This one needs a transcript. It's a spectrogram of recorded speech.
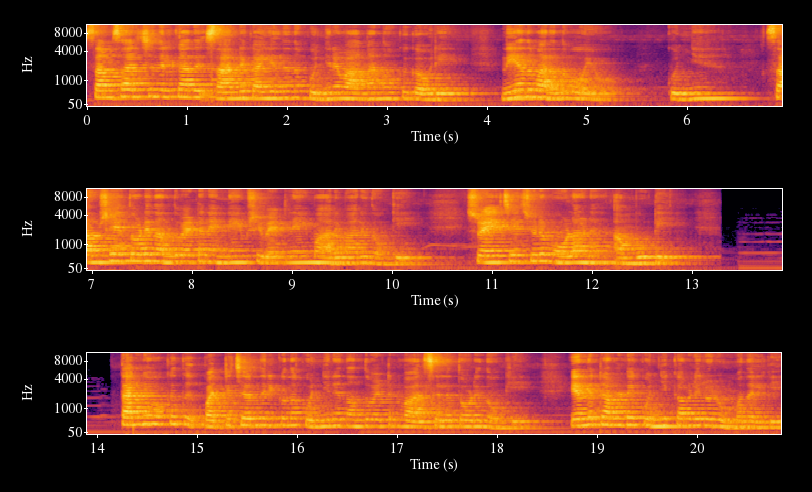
സംസാരിച്ചു നിൽക്കാതെ സാറിന്റെ കയ്യിൽ നിന്ന് കുഞ്ഞിനെ വാങ്ങാൻ നോക്ക് ഗൗരി. നീ അത് മറന്നുപോയോ? കുഞ്ഞ് സംശയത്തോടെ നന്ദുവേട്ടൻ എന്നെയും ശിവേട്ടനെയും മാറി മാറി നോക്കി. ശ്രേയ ചേച്ചിയുടെ മോളാണ് അമ്പൂട്ടി. തന്റെ ഒക്കത്ത് പറ്റിച്ചേർന്നിരിക്കുന്ന കുഞ്ഞിനെ നന്ദുവേട്ടൻ വാത്സല്യത്തോടെ നോക്കി. എന്നിട്ട് അവളുടെ കുഞ്ഞിക്കവളിൽ ഒരു ഉമ്മ നൽകി.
